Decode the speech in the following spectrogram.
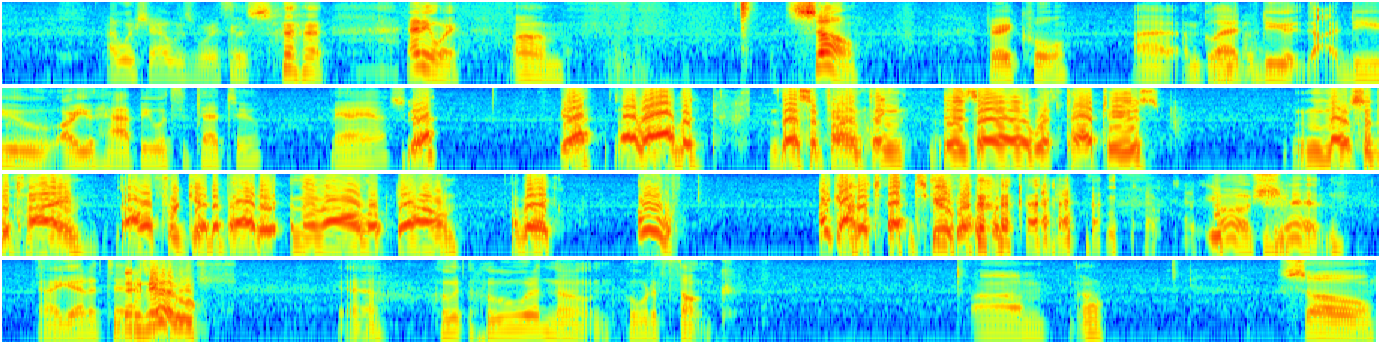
I wish I was worthless. anyway, um, so very cool. Uh, I'm glad. Mhm. Do you uh, do you are you happy with the tattoo? May I ask? Yeah, yeah. A lot of it. That's the fun thing is uh, with tattoos. Most of the time, I'll forget about it, and then I'll look down. I'll be like, "Oh, I got a tattoo." Oh. Oh shit! I got a Who tattoo. knew? Yeah. Who who would have known? Who would have thunk? Um. Oh. So,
